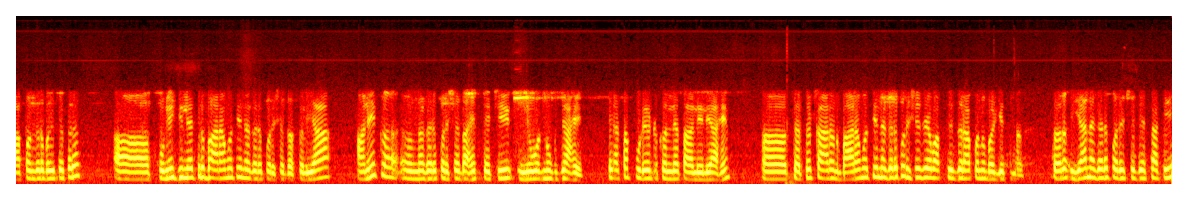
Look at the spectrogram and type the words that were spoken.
आपण जर बघितलं तर पुणे जिल्ह्यातील बारामती नगर परिषद असेल. या अनेक नगर परिषद आहेत. त्याची निवडणूक जी आहे ते आता पुढे ढकलण्यात आलेली आहे. त्याचं कारण बारामती नगर परिषदेच्या बाबतीत जर आपण बघितलं तर या नगर परिषदेसाठी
